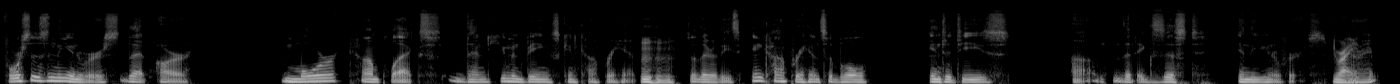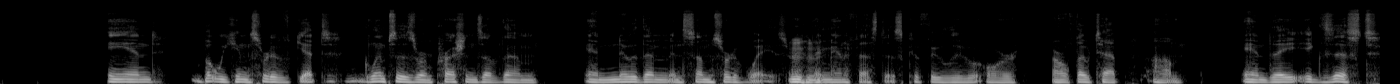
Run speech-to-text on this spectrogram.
forces in the universe that are more complex than human beings can comprehend. Mm-hmm. So there are these incomprehensible entities um, that exist in the universe. Right. right. And, but we can sort of get glimpses or impressions of them and know them in some sort of ways. Right? Mhm. They manifest as Cthulhu or Nyarlathotep. Um, and they exist,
